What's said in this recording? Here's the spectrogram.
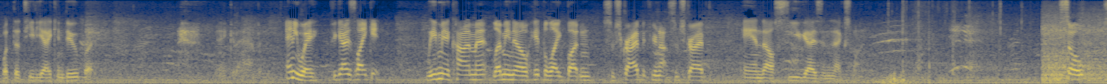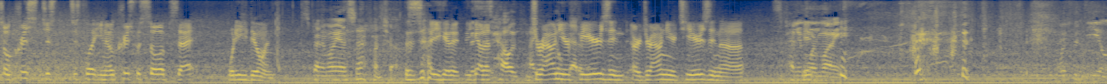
what the TDI can do, but it ain't gonna happen. Anyway, if you guys like it, leave me a comment. Let me know. Hit the like button. Subscribe if you're not subscribed, and I'll see you guys in the next one. So, so Chris, just just to let you know, Chris was so upset. What are you doing? Spending money on a snap-on truck. This is how you gotta you This gotta how drown your better. fears and or drown your tears in uh. Spending more money. What's the deal?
